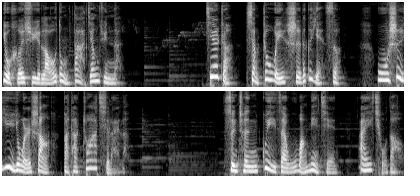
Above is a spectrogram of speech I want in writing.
又何须劳动大将军呢？”接着向周围使了个眼色。武士一拥而上，把他抓起来了。孙琛跪在吴王面前，哀求道：“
